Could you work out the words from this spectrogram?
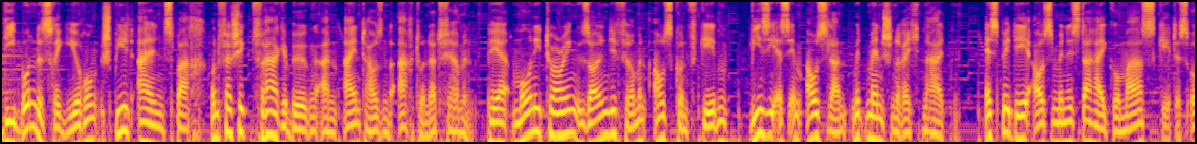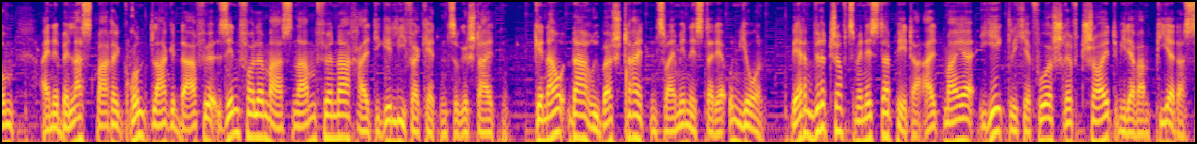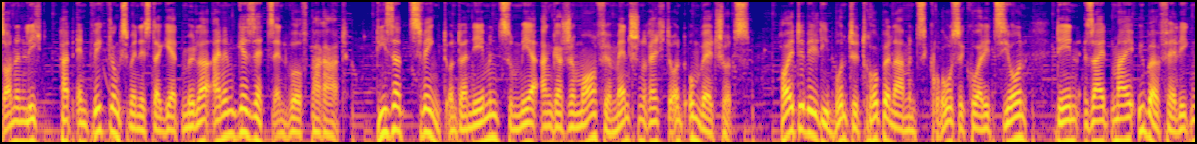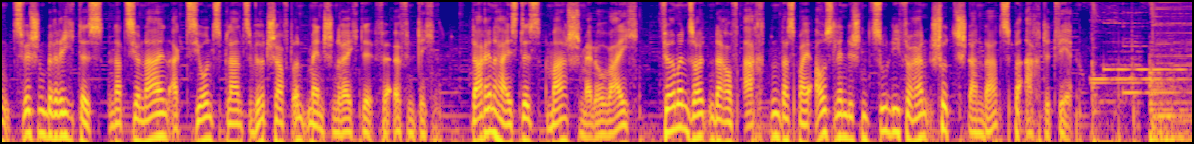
Die Bundesregierung spielt Allensbach und verschickt Fragebögen an 1800 Firmen. Per Monitoring sollen die Firmen Auskunft geben, wie sie es im Ausland mit Menschenrechten halten. SPD-Außenminister Heiko Maas geht es um eine belastbare Grundlage dafür, sinnvolle Maßnahmen für nachhaltige Lieferketten zu gestalten. Genau darüber streiten zwei Minister der Union. Während Wirtschaftsminister Peter Altmaier jegliche Vorschrift scheut wie der Vampir das Sonnenlicht, hat Entwicklungsminister Gerd Müller einen Gesetzentwurf parat. Dieser zwingt Unternehmen zu mehr Engagement für Menschenrechte und Umweltschutz. Heute will die bunte Truppe namens Große Koalition den seit Mai überfälligen Zwischenbericht des Nationalen Aktionsplans Wirtschaft und Menschenrechte veröffentlichen. Darin heißt es Marshmallow-weich, Firmen sollten darauf achten, dass bei ausländischen Zulieferern Schutzstandards beachtet werden.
